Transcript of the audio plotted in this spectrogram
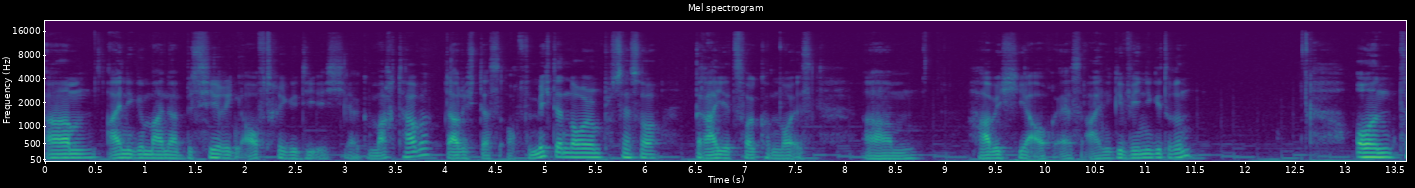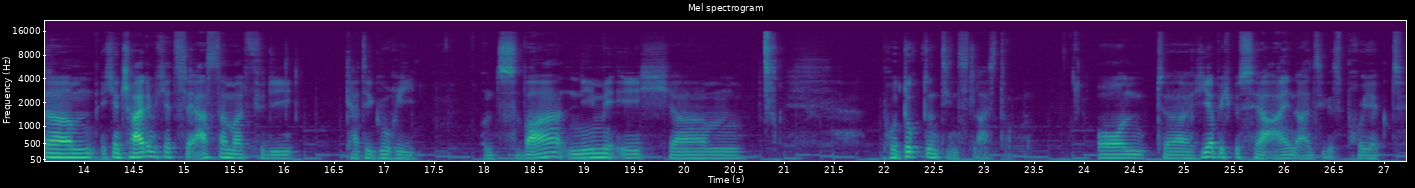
ähm, einige meiner bisherigen Aufträge, die ich äh, gemacht habe. Dadurch, dass auch für mich der Neuron Processor 3 jetzt vollkommen neu ist, ähm, habe ich hier auch erst einige wenige drin. Und ähm, ich entscheide mich jetzt zuerst einmal für die Kategorie. Und zwar nehme ich ähm, Produkt und Dienstleistungen. Und äh, hier habe ich bisher ein einziges Projekt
